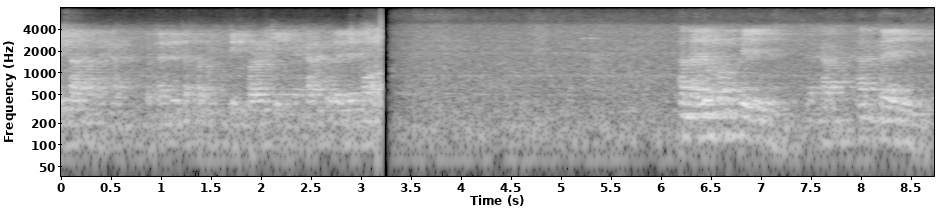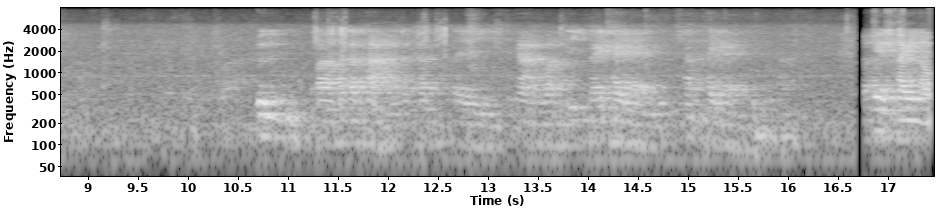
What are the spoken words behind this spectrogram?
ด้วยซ้ำนะครับแต่ตอนนี้จะปฏิติดภารกิจนะครับก็เลยได้มอบท่านนายกรัฐมนตรีนะครับ ท่านได้ ขึ้นปาฐกถานะครับ ในงานวันอีกไนท์ไทยแลนด์ชั่นไทยแลนด์ประเทศไทยเรา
